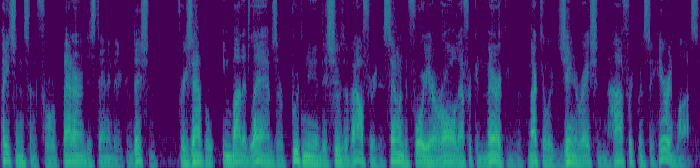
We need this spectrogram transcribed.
patients and for better understanding their condition. For example, Embodied Labs are putting in the shoes of Alfred, a 74 year old African American with macular degeneration and high frequency hearing loss.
